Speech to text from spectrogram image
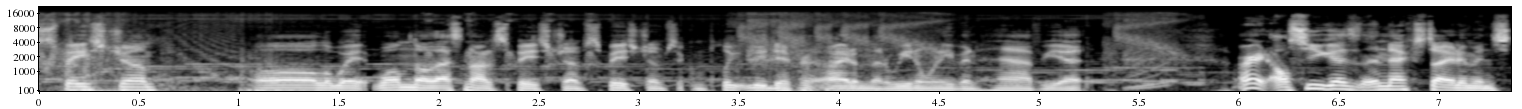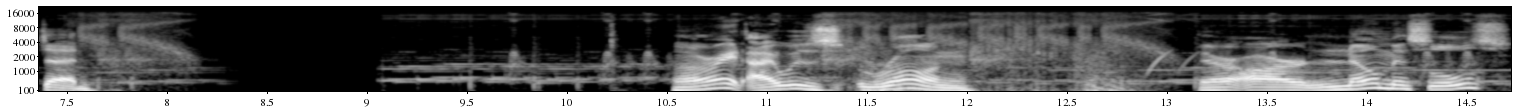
space jump all the way. Well, no, that's not a space jump. Space jump's a completely different item that we don't even have yet. Alright, I'll see you guys at the next item instead. Alright, I was wrong. There are no missiles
